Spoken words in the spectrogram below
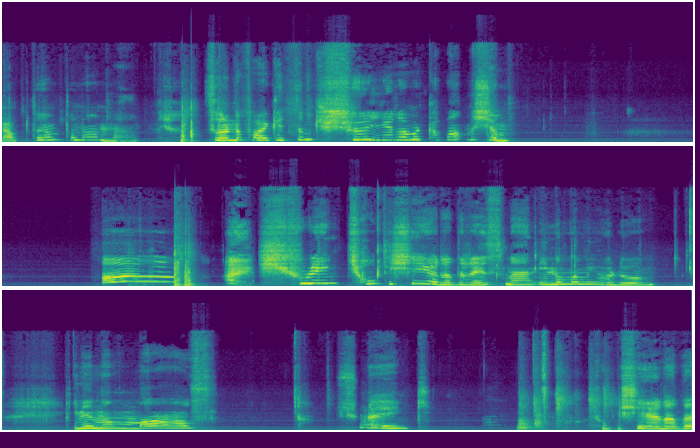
yaptım tamam mı? Sonra fark ettim ki şu yaramı kapatmışım. Aa! Şu renk çok işe yaradı resmen. İnanamıyorum. İnanılmaz. Şu renk. Çok işe yaradı.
